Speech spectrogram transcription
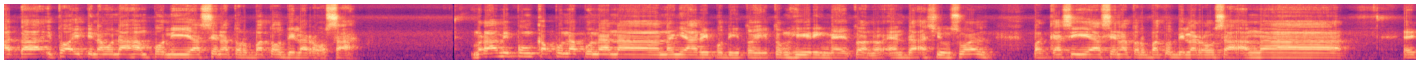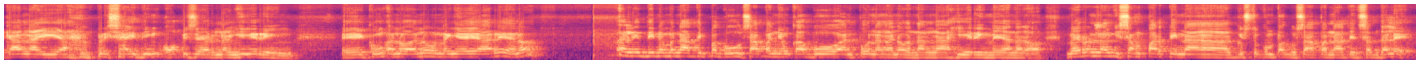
At ah, ito ay pinangunahan po ni ah, Senator Bato de la Rosa. Marami pong kapuna-puna na nangyari po dito itong hearing na ito ano and uh, as usual pagka si uh, Senator Bato de la Rosa ang uh, eka nga'y uh, presiding officer ng hearing eh kung ano-ano ang nangyayari ano Well, hindi naman natin pag-uusapan yung kabuuan po ng ano ng uh, hearing na yan ano. Meron lang isang parte na gusto kong pag-usapan natin sandali.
